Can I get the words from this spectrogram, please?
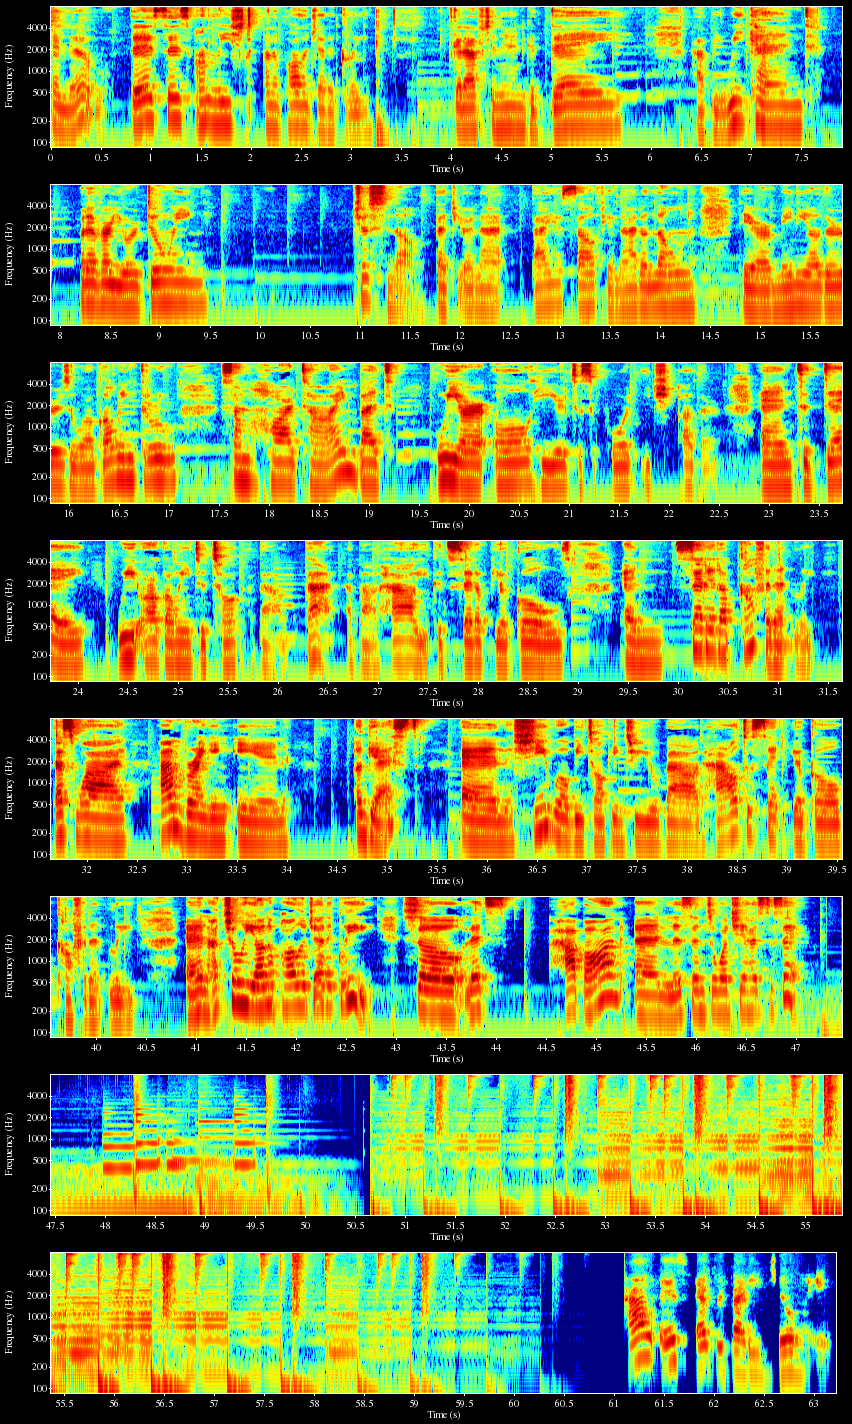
Hello, this is Unleashed Unapologetically. Good afternoon, good day, happy weekend, whatever you're doing. Just know that you're not by yourself, you're not alone. There are many others who are going through some hard time, but we are all here to support each other. And today, we are going to talk about that about how you could set up your goals and set it up confidently. That's why I'm bringing in a guest and she will be talking to you about how to set your goal confidently and actually unapologetically. So let's hop on and listen to what she has to say. Is everybody doing?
